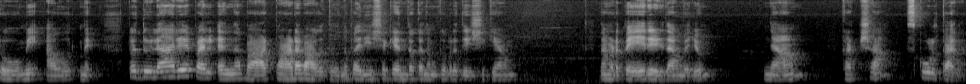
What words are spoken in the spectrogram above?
ടോമി ഔർ മേം. അപ്പോൾ ദുലാരെ പൽ എന്ന പാഠഭാഗത്ത് നിന്ന് പരീക്ഷയ്ക്ക് എന്തൊക്കെ നമുക്ക് പ്രതീക്ഷിക്കാം? നമ്മുടെ പേരെഴുതാൻ വരും. നാം കക്ഷ സ്കൂൾ കാലം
